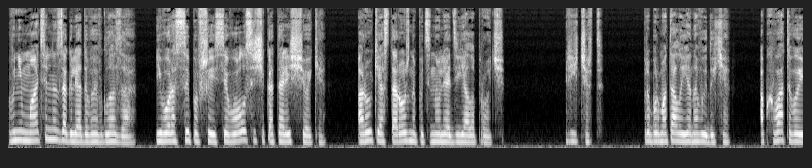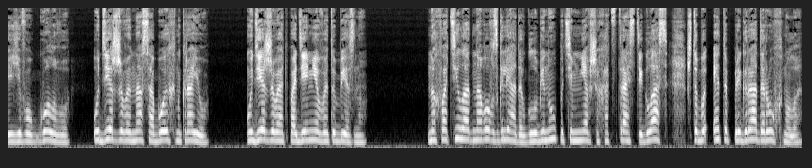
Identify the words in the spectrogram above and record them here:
внимательно заглядывая в глаза. Его рассыпавшиеся волосы щекотали щеки, а руки осторожно потянули одеяло прочь. «Ричард», — пробормотала я на выдохе, обхватывая его голову, удерживая нас обоих на краю, удерживая от падения в эту бездну. Но хватило одного взгляда в глубину потемневших от страсти глаз, чтобы эта преграда рухнула.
